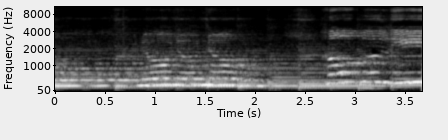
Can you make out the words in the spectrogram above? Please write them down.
no, no, no, no. Oh, believe.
